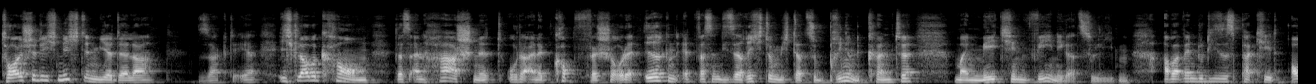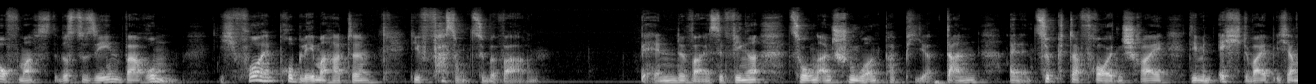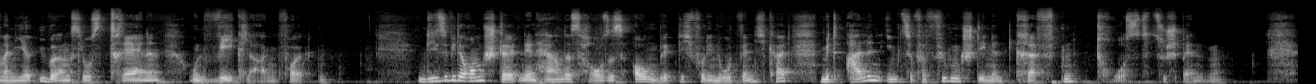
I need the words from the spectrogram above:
Täusche dich nicht in mir, Della, sagte er. Ich glaube kaum, dass ein Haarschnitt oder eine Kopfwäsche oder irgendetwas in dieser Richtung mich dazu bringen könnte, mein Mädchen weniger zu lieben. Aber wenn du dieses Paket aufmachst, wirst du sehen, warum ich vorhin Probleme hatte, die Fassung zu bewahren. Behände weiße Finger zogen an Schnur und Papier. Dann ein entzückter Freudenschrei, dem in echt weiblicher Manier übergangslos Tränen und Wehklagen folgten. Diese wiederum stellten den Herrn des Hauses augenblicklich vor die Notwendigkeit, mit allen ihm zur Verfügung stehenden Kräften Trost zu spenden.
